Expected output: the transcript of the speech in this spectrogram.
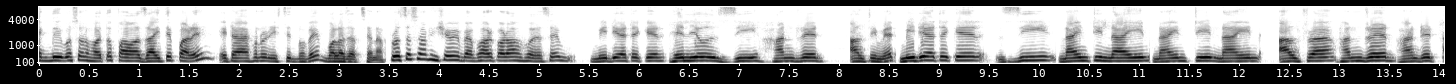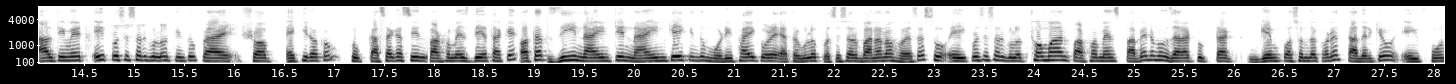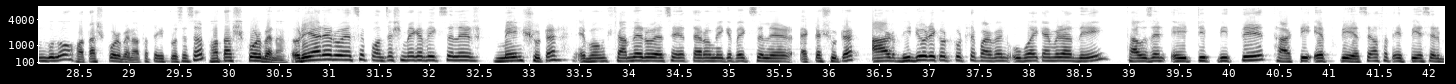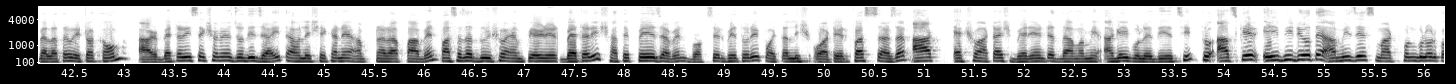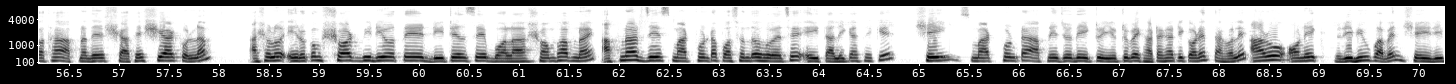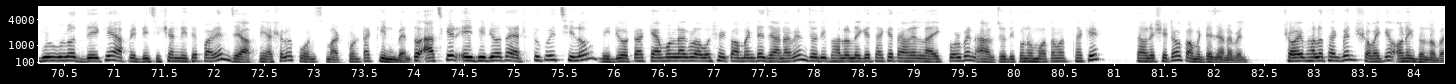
এক দুই বছর হয়তো পাওয়া যাইতে পারে, এটা এখনও নিশ্চিতভাবে বলা যাচ্ছে না। প্রসেসর হিসেবে ব্যবহার করা হয়েছে মিডিয়াটেকের Helio G hundred ultimate মিডিয়াটেকের G ninety nine ninety nine ultra hundred hundred ultimate এই প্রসেসরগুলো কিন্তু প্রায় সব একই রকম, খুব কাছাকাছি পারফরমেন্স দিয়ে থাকে। অর্থাৎ জি নাইনটি নাইন কেই কিন্তু মডিফাই করে এতগুলো প্রসেসর বানানো হয়েছে। সো এই প্রসেসরগুলো সমান পারফরমেন্স পাবেন এবং যারা টুকটাক গেম পছন্দ করেন, তাদেরকেও এই ফোনগুলো হতাশ করবে না। অর্থাৎ এই প্রসেসর হতাশ করবে না। রেয়ারে রয়েছে পঞ্চাশ মেগাপিক্সেলের মেইন শুটার এবং সামনে রয়েছে তেরো মেগাপিক্সেলের একটা শুটার আর ভিডিও রেকর্ড করতে পারবেন উভয় ক্যামেরা দিয়ে থাউজেন্ড এইটিপিতে থার্টি এফপিএস অর্থাৎ এফপিএস এর বেলাতেও এটা কম। আর ব্যাটারি সেকশনে যদি যাই, তাহলে সেখানে আপনারা পাবেন পাঁচ হাজার দুইশো এর ব্যাটারি। সাথে পেয়ে যাবেন বক্সের ভেতরে পঁয়তাল্লিশ ওয়াটের ফাস্ট চার্জার আট একশো আঠাশ ভ্যারিয়েন্টের দাম আমি আগেই বলে দিয়েছি। তো আজকের এই ভিডিওতে আমি যে স্মার্টফোনগুলোর কথা আপনাদের সাথে শেয়ার করলাম আসলে এরকম শর্ট ভিডিওতে ডিটেলসে বলা সম্ভব নয়। আপনার যে স্মার্টফোনটা পছন্দ হয়েছে, এই তালিকা থেকে সেই স্মার্টফোনটা আপনি যদি একটু ইউটিউবে ঘাটাঘাটি করেন, তাহলে আরও অনেক রিভিউ পাবেন। সেই রিভিউগুলো দেখে আপনি ডিসিশন নিতে পারেন যে আপনি আসলে কোন স্মার্টফোনটা কিনবেন। তো আজকের এই ভিডিওটা এতটুকুই ছিল। ভিডিওটা কেমন লাগল অবশ্যই কমেন্টে জানাবেন। যদি ভালো লেগে থাকে, তাহলে লাইক করবেন। আর যদি কোনো মতামত থাকে, তাহলে সেটাও কমেন্টে জানাবেন। সবাই ভালো থাকবেন। সবাইকে অনেক ধন্যবাদ।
